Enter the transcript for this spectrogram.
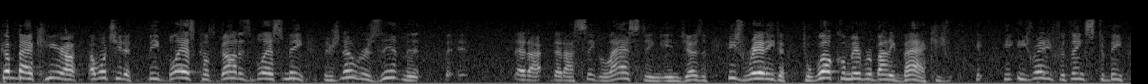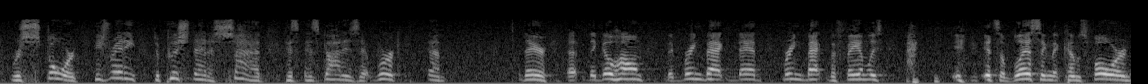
come back here. I, I want you to be blessed because God has blessed me. There's no resentment that I, that I see lasting in Joseph. He's ready to, to welcome everybody back. He's, he, he's ready for things to be restored. He's ready to push that aside as, as God is at work. Um, there, uh, they go home, they bring back dad, bring back the families. it's a blessing that comes forward.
